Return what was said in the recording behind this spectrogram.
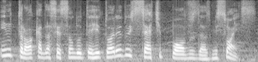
em troca da cessão do território dos sete povos das missões.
